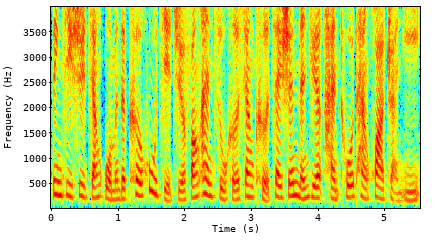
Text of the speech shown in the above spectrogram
并继续将我们的客户解决方案组合向可再生能源和脱碳化转移。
